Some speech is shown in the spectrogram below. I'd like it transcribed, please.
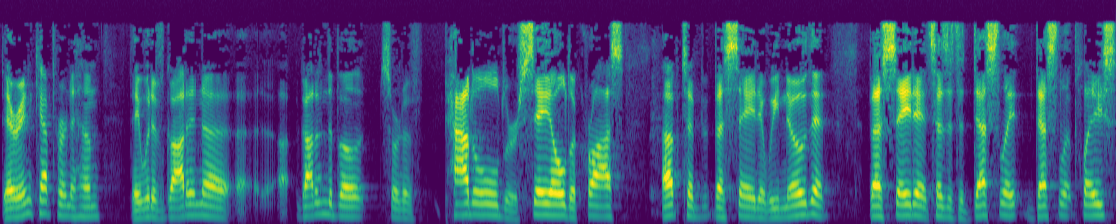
they're in Capernaum. They would have got in, a, got in the boat, sort of paddled or sailed across up to Bethsaida. We know that Bethsaida, it says it's a desolate, desolate place.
